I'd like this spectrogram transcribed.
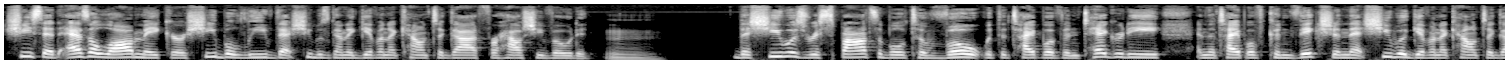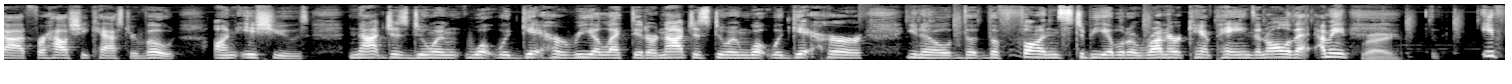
she said as a lawmaker, she believed that she was going to give an account to God for how she voted mm. That she was responsible to vote with the type of integrity and the type of conviction that she would give an account to God for how she cast her vote on issues, not just doing what would get her reelected or not just doing what would get her, you know, the the funds to be able to run her campaigns and all of that. I mean, Right. if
